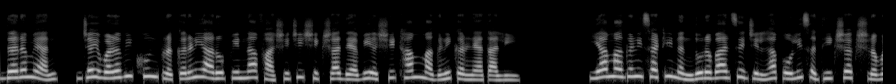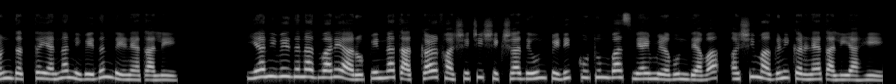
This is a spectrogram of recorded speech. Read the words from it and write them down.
दरम्यान जय वळवी खून प्रकरणी आरोपींना फाशीची शिक्षा द्यावी अशी ठाम मागणी करण्यात आली. या मागणीसाठी नंदुरबारचे जिल्हा पोलीस अधीक्षक श्रवण दत्त यांना निवेदन देण्यात आले. या निवेदनाद्वारे आरोपींना तात्काळ फाशीची शिक्षा देऊन पीडित कुटुंबास न्याय मिळवून द्यावा अशी मागणी करण्यात आली आहे.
